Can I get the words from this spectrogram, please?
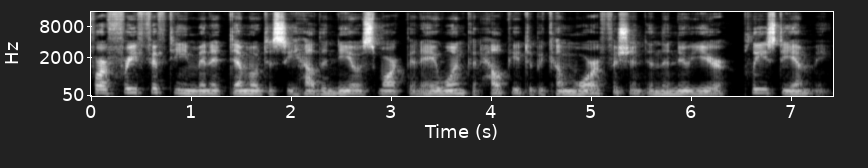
For a free 15 minute demo to see how the Neo SmartPen A1 could help you to become more efficient in the new year, please DM me.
